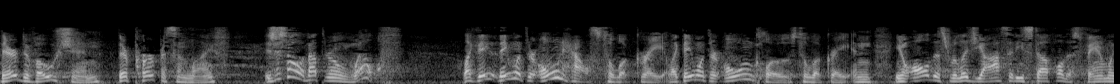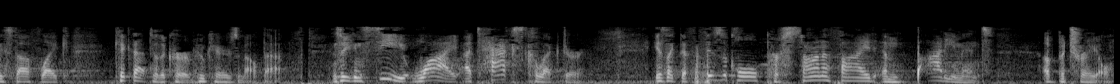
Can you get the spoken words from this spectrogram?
their devotion, their purpose in life is just all about their own wealth. Like they, they want their own house to look great. Like they want their own clothes to look great. And, you know, all this religiosity stuff, all this family stuff, like, kick that to the curb. Who cares about that? And so you can see why a tax collector is like the physical, personified embodiment of betrayal.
